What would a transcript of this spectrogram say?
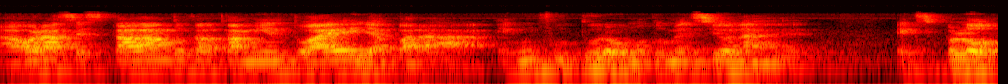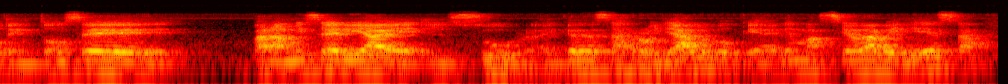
ahora se está dando tratamiento a ella para en un futuro, como tú mencionas, explote. Entonces, para mí sería el sur. Hay que desarrollarlo porque hay demasiada belleza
